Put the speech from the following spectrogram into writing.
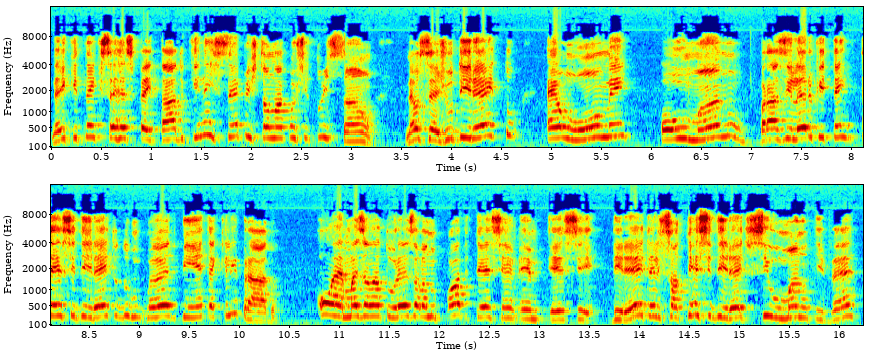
né, e que tem que ser respeitado, que nem sempre estão na Constituição. Né? Ou seja, o direito é o homem ou humano brasileiro que tem que ter esse direito do meio ambiente equilibrado. Ou é, mas a natureza ela não pode ter esse, esse direito, ele só tem esse direito se o humano tiver.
